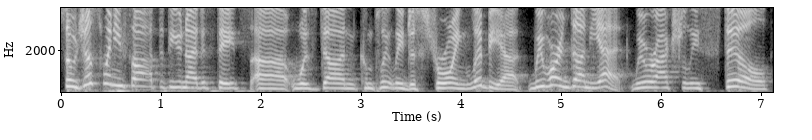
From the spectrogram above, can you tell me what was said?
So just when you thought that the United States uh, was done completely destroying Libya, we weren't done yet. We were actually still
